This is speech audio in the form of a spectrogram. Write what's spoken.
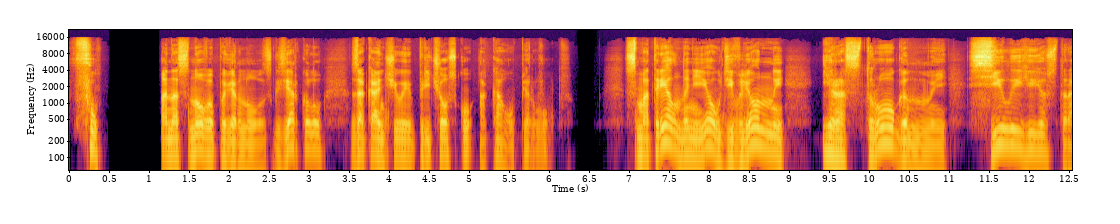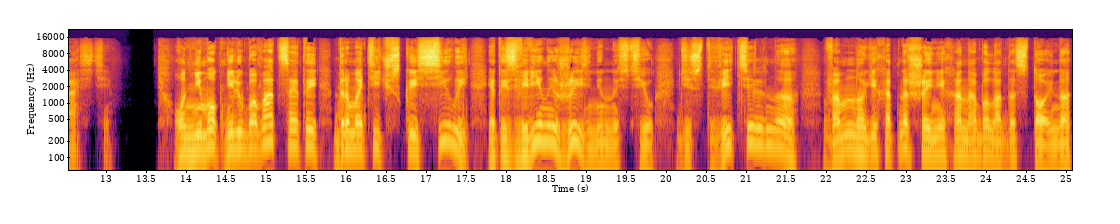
Фу. Она снова повернулась к зеркалу, заканчивая прическу, а смотрел на нее удивленный и растроганный силой ее страсти. Он не мог не любоваться этой драматической силой, этой звериной жизненностью. Действительно, во многих отношениях она была достойна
